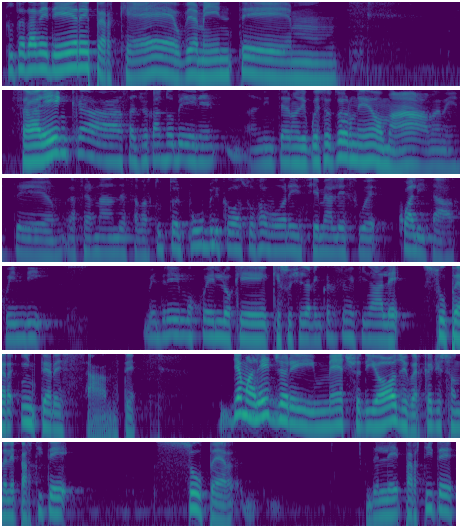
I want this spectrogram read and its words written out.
Tutta da vedere perché ovviamente mh, mm, Savalenka sta giocando bene all'interno di questo torneo, ma ovviamente la Fernandez avrà tutto il pubblico a suo favore insieme alle sue qualità. Quindi vedremo quello che, che succederà in questa semifinale super interessante. Andiamo a leggere i match di oggi perché ci sono delle partite super delle partite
